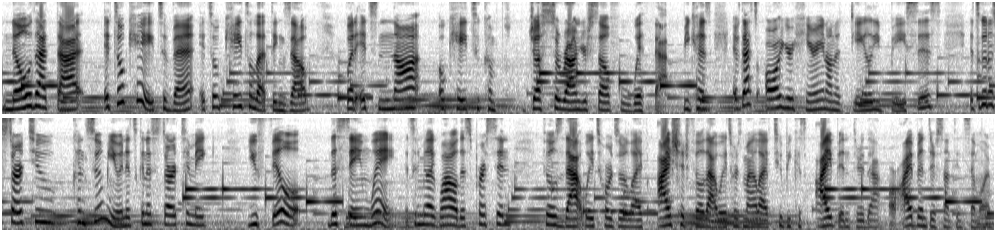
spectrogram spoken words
know that that it's okay to vent it's okay to let things out but it's not okay to comp- just surround yourself with that because if that's all you're hearing on a daily basis it's going to start to consume you and it's going to start to make you feel the same way. It's gonna be like, wow, this person feels that way towards their life. I should feel that way towards my life too because I've been through that or I've been through something similar.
